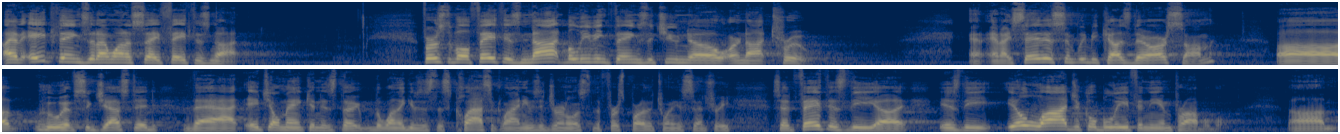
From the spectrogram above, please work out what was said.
I have eight things that I want to say faith is not. First of all, faith is not believing things that you know are not true. And, and I say this simply because there are some uh, who have suggested that H.L. Mencken is the, the one that gives us this classic line. He was a journalist in the first part of the 20th century. Said, faith is the, uh, is the illogical belief in the improbable. Um,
